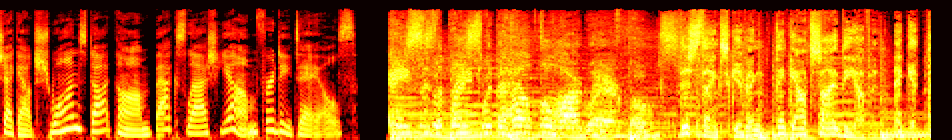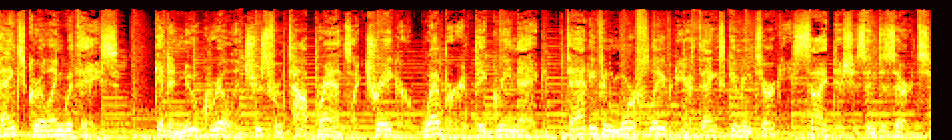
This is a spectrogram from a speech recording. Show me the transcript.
Check out schwans.com backslash yum for details. Ace is the place with the helpful hardware, folks. This Thanksgiving, think outside the oven and get thanks grilling with Ace. Get a new grill and choose from top brands like Traeger, Weber, and Big Green Egg to add even more flavor to your Thanksgiving turkey, side dishes, and desserts.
